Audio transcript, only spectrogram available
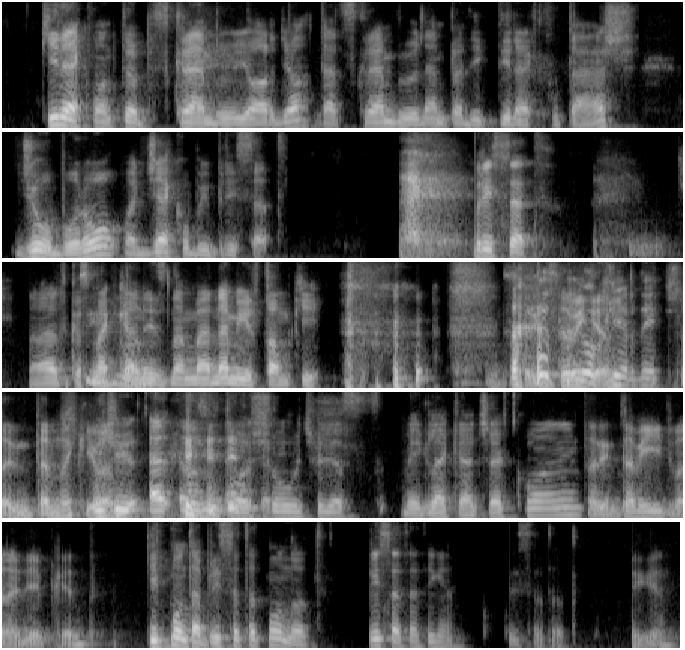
kinek van több scramble yardja, tehát scramble nem pedig direkt futás? Joe Burrow vagy Jacoby Brissett? Brissett. Na, hát ezt meg kell néznem, mert nem írtam ki. Szerintem igen. kérdés. Szerintem neki van. Úgyhogy ez az utolsó, úgyhogy ezt még le kell csekkolni. Szerintem így van egyébként. Kit mondtál, Brissettet mondott? Brissettet, igen. Brissettet. Igen.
